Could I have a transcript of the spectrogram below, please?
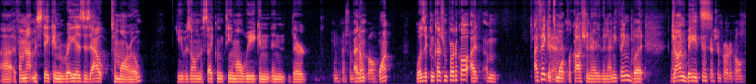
uh, if I'm not mistaken, Reyes is out tomorrow. He was on the cycling team all week, and, and they're Concussion I don't protocol. want. Was it concussion protocol? I um, I think it's Yeah, more precautionary than anything. But No, John Bates, concussion protocol.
